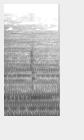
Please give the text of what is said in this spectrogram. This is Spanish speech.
thank you.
